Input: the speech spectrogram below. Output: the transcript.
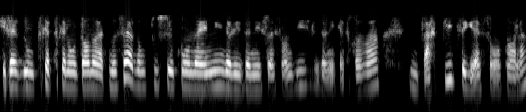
qui restent donc très très longtemps dans l'atmosphère. Donc tous ceux qu'on a émis dans les années 70, les années 80, une partie de ces gaz sont encore là.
